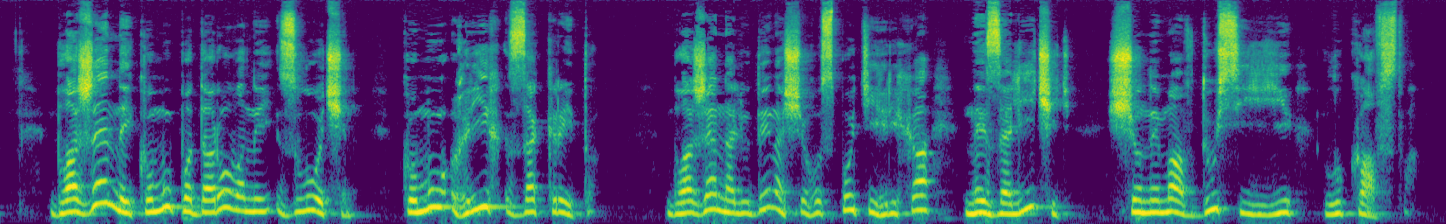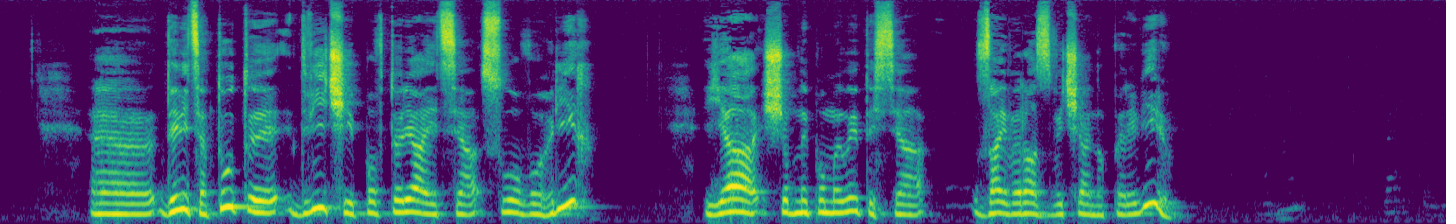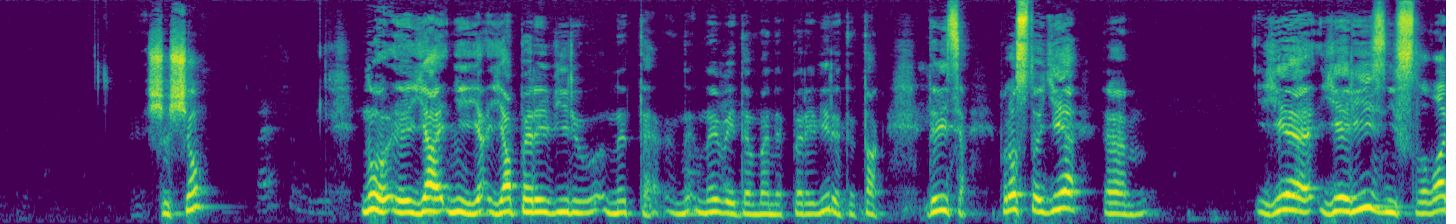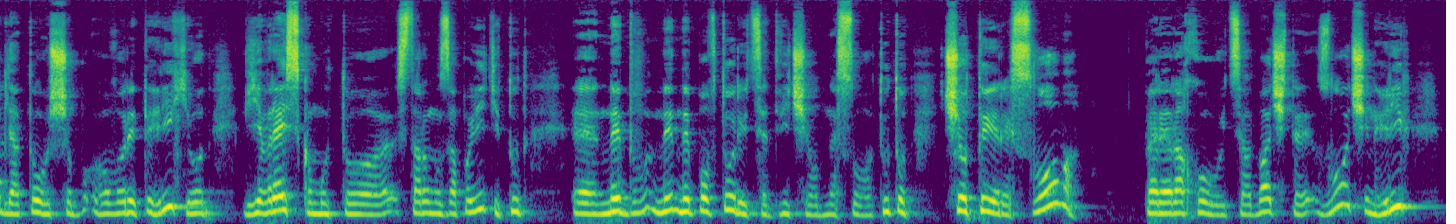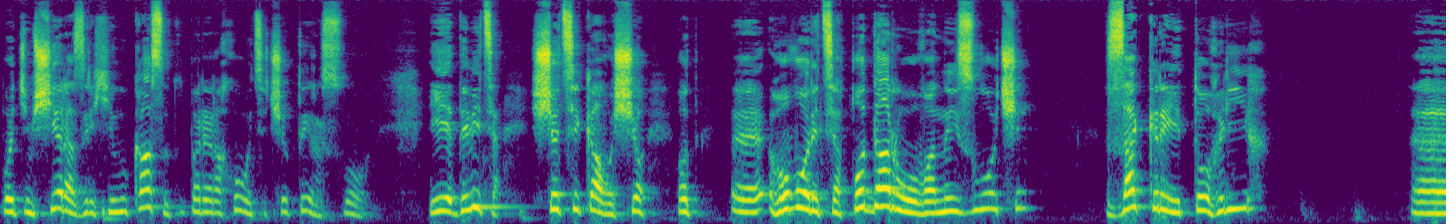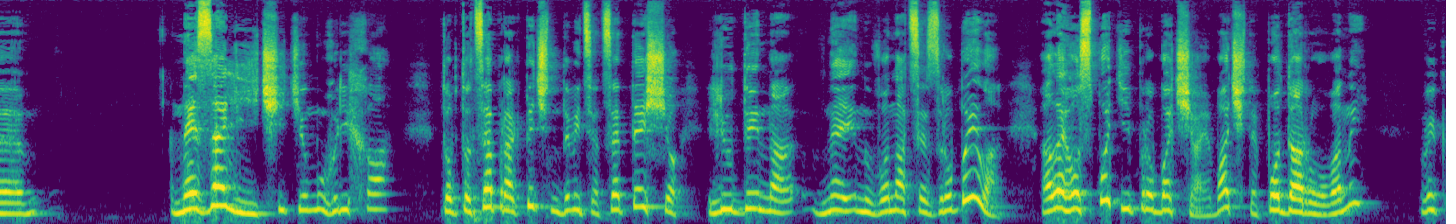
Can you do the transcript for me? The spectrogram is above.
Блаженний, кому подарований злочин, кому гріх закрито. Блаженна людина, що Господь і гріха не залічить, що нема в дусі її лукавства. Е, дивіться, тут е, двічі повторяється слово гріх. Я, щоб не помилитися, зайвий раз, звичайно, перевірю. Що що? Ну, е, я ні, я, я перевірю не те. Не, не вийде в мене перевірити. Так, дивіться, просто є, ем, є, є різні слова для того, щоб говорити гріх. І от в єврейському то старому заповіті тут е, не, не, не повторюється двічі одне слово. Тут от чотири слова перераховуються. От бачите, злочин, гріх, потім ще раз гріх і лукавство, тут перераховується чотири слова. І дивіться, що цікаво, що от е, говориться подарований злочин, закрито гріх, е, не залічить йому гріха. Тобто, це практично, дивіться, це те, що людина в неї, ну, вона це зробила, але Господь їй пробачає. Бачите, подарований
